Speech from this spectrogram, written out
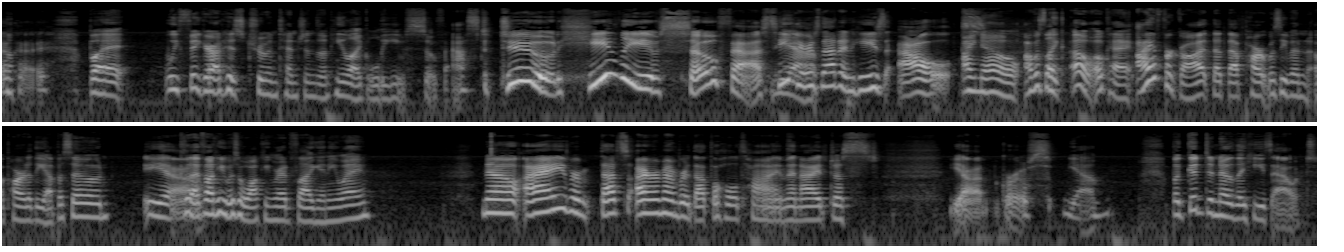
Okay. But we figure out his true intentions and he like leaves so fast. Dude, he leaves so fast. He Yeah. hears that and he's out. I know. I was like, oh, okay. I forgot that that part was even a part of the episode Yeah. because I thought he was a walking red flag anyway. No, I rem- that's I remembered that the whole time, and I just, yeah, gross. Yeah, but good to know that he's out.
